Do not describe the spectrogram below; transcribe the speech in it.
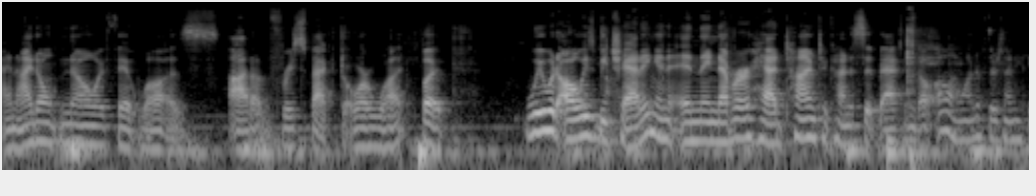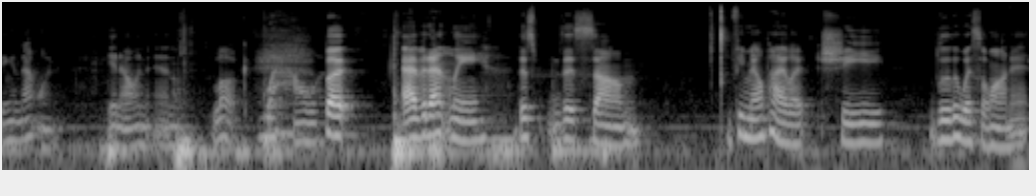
And I don't know if it was out of respect or what, but we would always be chatting and, and they never had time to kind of sit back and go, oh, I wonder if there's anything in that one, you know, and, and look. Wow. But evidently, this this um, female pilot, she blew the whistle on it,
